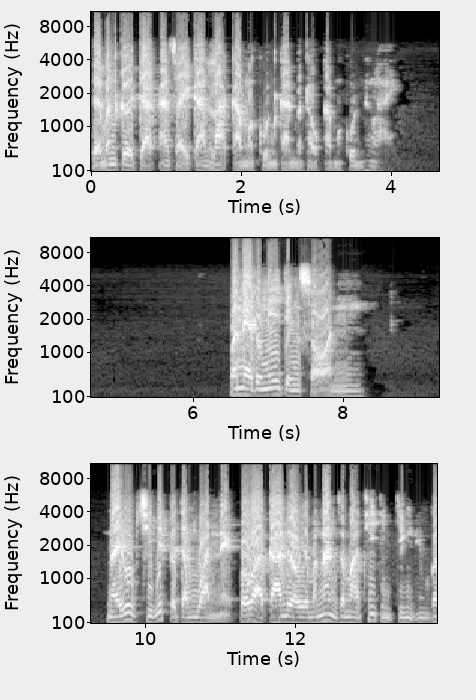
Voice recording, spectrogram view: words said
แต่มันเกิดจากอาศัยการละกรรมคุณการบรรเทากรรมคุณทั้งหลาย วันแนวตรงนี้จึงสอนในรูปชีวิตประจำวันเนี่ย เพราะว่าการเราจะมานั่งสมาธิจริงๆมันก็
